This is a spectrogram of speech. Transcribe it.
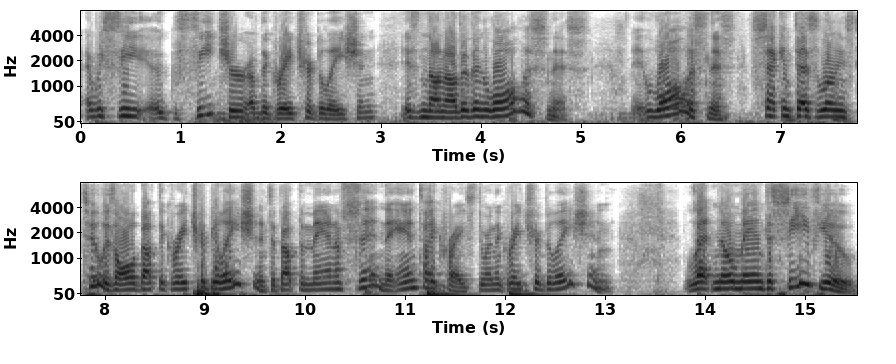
And we see a feature of the Great Tribulation is none other than lawlessness. Lawlessness, Second Thessalonians 2 is all about the Great Tribulation. It's about the man of sin, the Antichrist during the Great Tribulation. Let no man deceive you.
